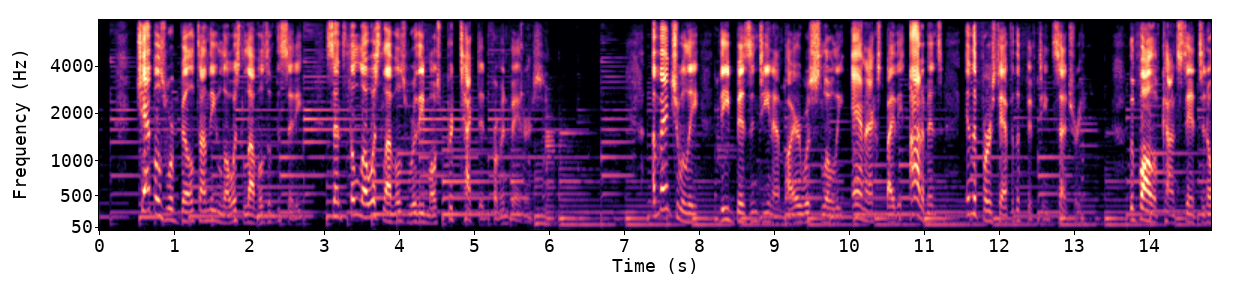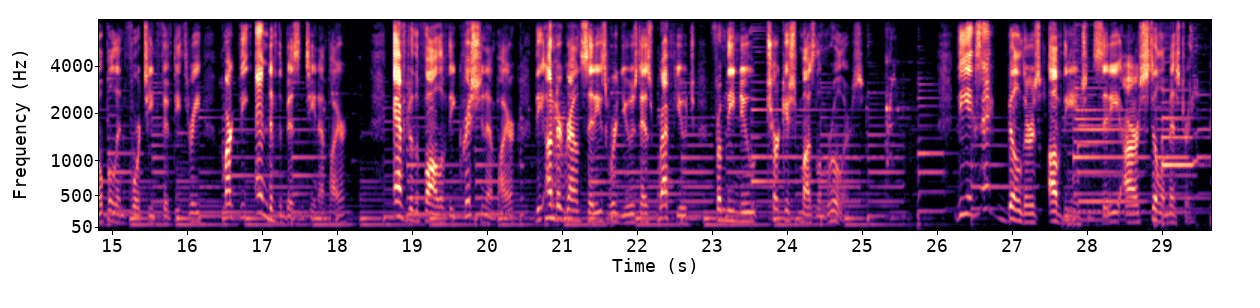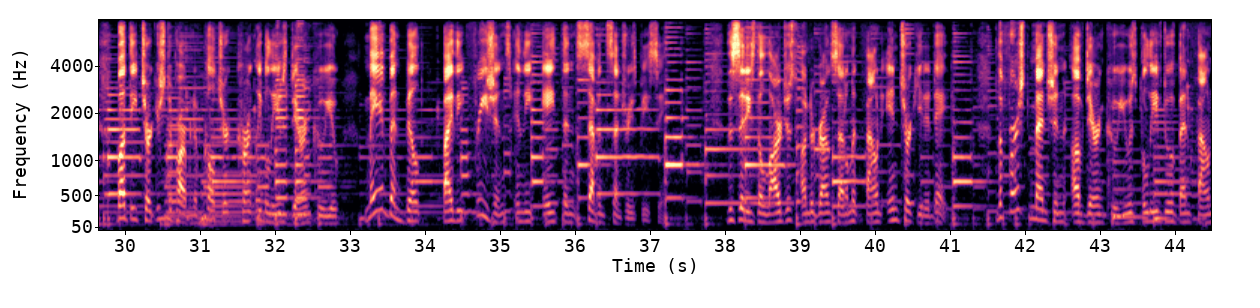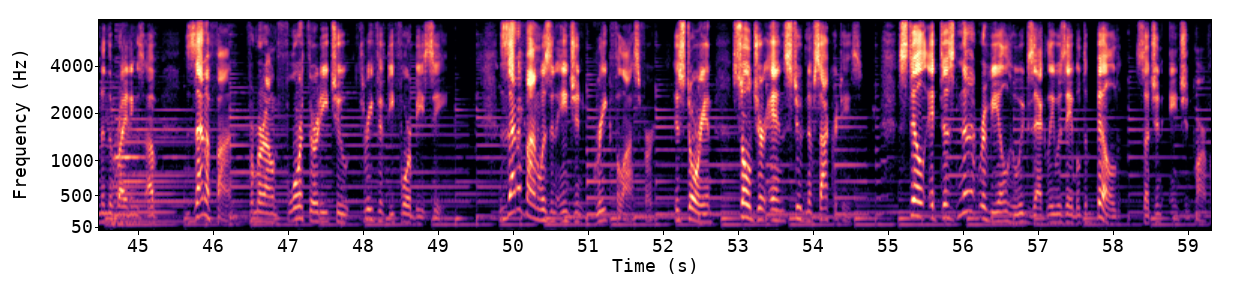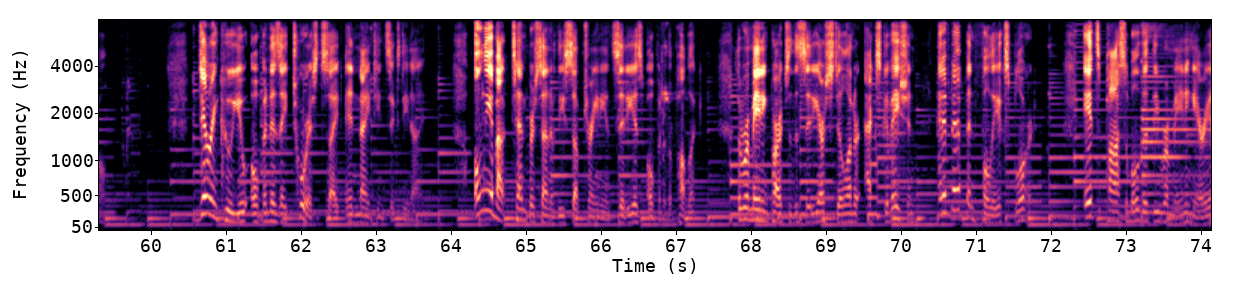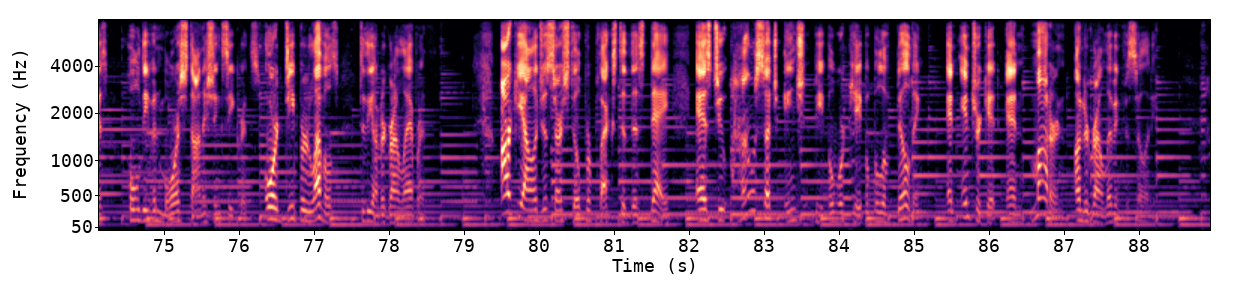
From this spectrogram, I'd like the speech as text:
Chapels were built on the lowest levels of the city, since the lowest levels were the most protected from invaders. Eventually, the Byzantine Empire was slowly annexed by the Ottomans in the first half of the 15th century. The fall of Constantinople in 1453 marked the end of the Byzantine Empire. After the fall of the Christian Empire, the underground cities were used as refuge from the new Turkish Muslim rulers. The exact builders of the ancient city are still a mystery, but the Turkish Department of Culture currently believes Derinkuyu may have been built by the Phrygians in the 8th and 7th centuries BC. The city is the largest underground settlement found in Turkey to date. The first mention of Derinkuyu is believed to have been found in the writings of Xenophon from around 430 to 354 BC. Xenophon was an ancient Greek philosopher, historian, soldier, and student of Socrates. Still, it does not reveal who exactly was able to build such an ancient marvel. Derinkuyu opened as a tourist site in 1969. Only about 10% of the subterranean city is open to the public. The remaining parts of the city are still under excavation and have not been fully explored. It's possible that the remaining areas hold even more astonishing secrets or deeper levels to the underground labyrinth. Archaeologists are still perplexed to this day as to how such ancient people were capable of building an intricate and modern underground living facility.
